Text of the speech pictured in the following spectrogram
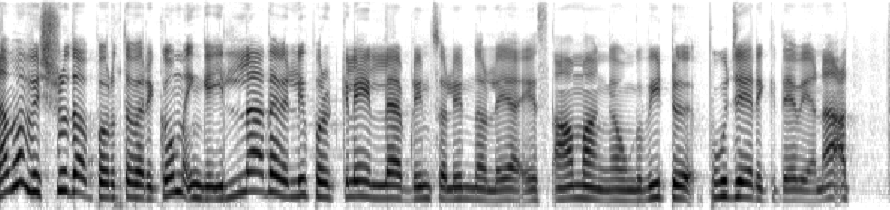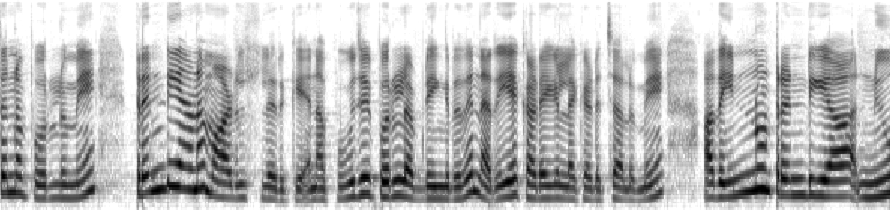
நம்ம விஷ்ணுதா பொறுத்த வரைக்கும் இங்கே இல்லாத வெள்ளி பொருட்களே இல்லை அப்படின்னு சொல்லியிருந்தோம் இல்லையா? எஸ் ஆமாங்க. உங்கள் வீட்டு பூஜை அறைக்கு தேவையான அத்தனை பொருளுமே ட்ரெண்டியான மாடல்ஸில் இருக்குது ஏன்னா பூஜை பொருள் அப்படிங்கிறது நிறைய கடைகளில் கிடைச்சாலுமே அதை இன்னும் ட்ரெண்டியாக நியூ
